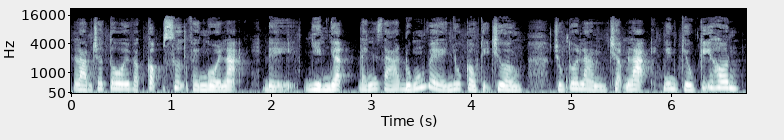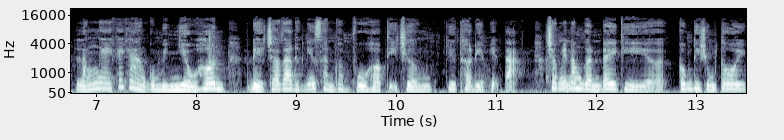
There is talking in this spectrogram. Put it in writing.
làm cho tôi và cộng sự phải ngồi lại để nhìn nhận, đánh giá đúng về nhu cầu thị trường. Chúng tôi làm chậm lại, nghiên cứu kỹ hơn, lắng nghe khách hàng của mình nhiều hơn để cho ra được những sản phẩm phù hợp thị trường như thời điểm hiện tại. Trong những năm gần đây thì ờ, công ty chúng tôi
